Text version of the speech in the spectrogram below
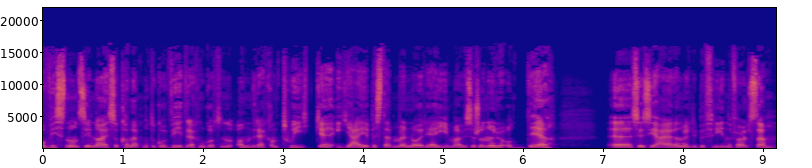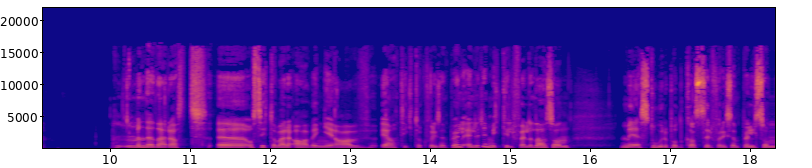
Og hvis noen sier nei, så kan jeg på en måte gå videre, jeg kan gå til noen andre, jeg kan tweake. Jeg bestemmer når jeg gir meg, hvis du skjønner, og det eh, syns jeg er en veldig befriende følelse. Men det der at eh, å sitte og være avhengig av ja, TikTok, for eksempel, eller i mitt tilfelle, da, sånn med store podkaster, for eksempel, som,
